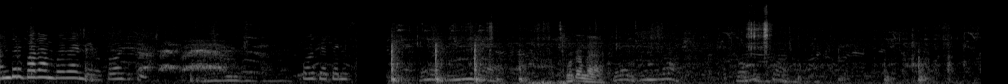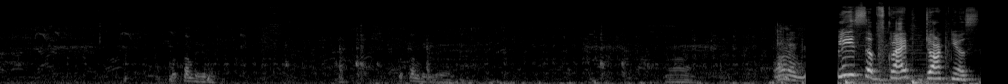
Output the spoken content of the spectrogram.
అందరూ పదాం పదండి రోజుకి పోతే తెలుసు Please subscribe dot news.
